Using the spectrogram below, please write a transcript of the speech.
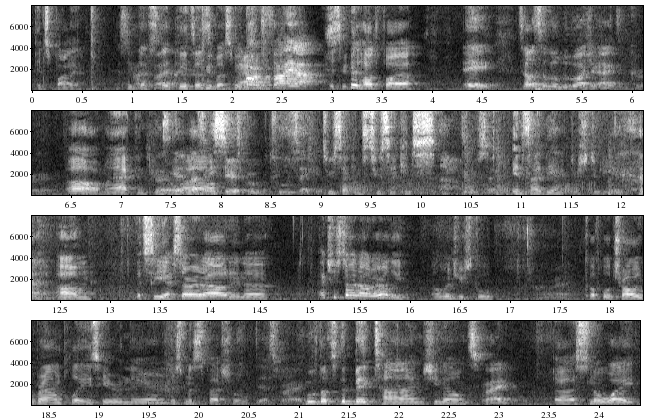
it's fire. I think that's fire. I think that's the best way. Hot fire! It's a bit hot fire. Hey, tell us a little bit about your acting career. Oh, my acting career. Let's get. wow. Let's be serious for two seconds. Two seconds. Two seconds. Two seconds. Inside the actor studio. um, let's see. I started out in uh, actually started out early, elementary school. All right. A couple Charlie Brown plays here and there, Mm. Christmas special. That's right. Moved up to the big times, you know. That's right. Uh, Snow White.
